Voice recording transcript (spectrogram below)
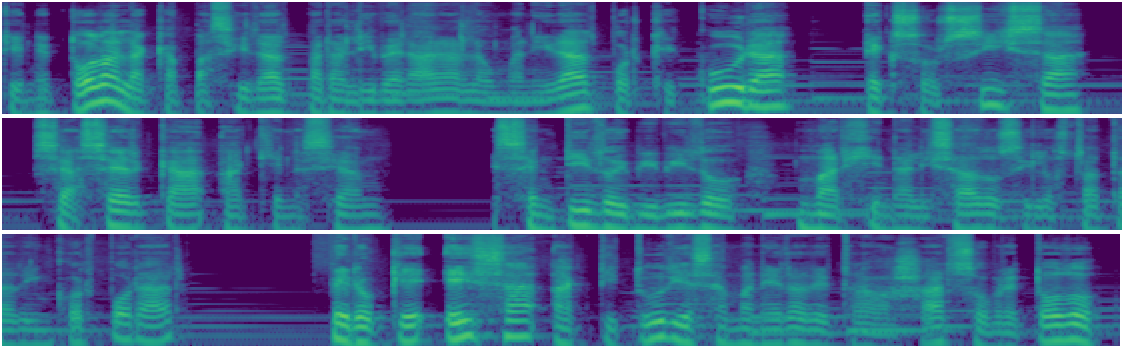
tiene toda la capacidad para liberar a la humanidad porque cura, exorciza, se acerca a quienes se han sentido y vivido marginalizados y los trata de incorporar, pero que esa actitud y esa manera de trabajar, sobre todo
